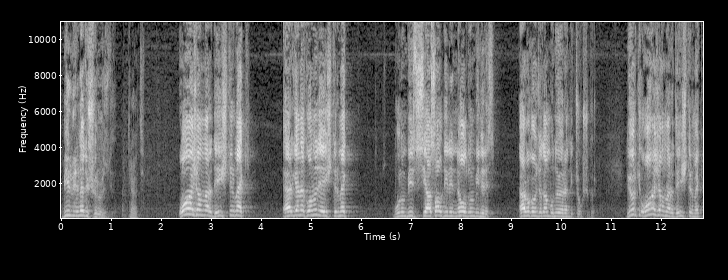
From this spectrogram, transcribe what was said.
birbirine düşürürüz diyor. Evet. O ajanları değiştirmek, Ergenekon'u değiştirmek, bunun biz siyasal dilin ne olduğunu biliriz. Erbakan Hoca'dan bunu öğrendik çok şükür. Diyor ki o ajanları değiştirmek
